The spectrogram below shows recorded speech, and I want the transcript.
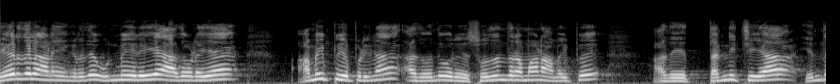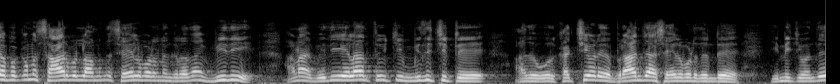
தேர்தல் ஆணையங்கிறது உண்மையிலேயே அதோடைய அமைப்பு எப்படின்னா அது வந்து ஒரு சுதந்திரமான அமைப்பு. அது தன்னிச்சையாக எந்த பக்கமும் சார்பு இல்லாமல் வந்து செயல்படணுங்கிறது தான் விதி. ஆனால் விதியெல்லாம் தூக்கி மிதிச்சிட்டு அது ஒரு கட்சியோடைய பிராஞ்சாக செயல்படுதுண்டு இன்றைக்கி வந்து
